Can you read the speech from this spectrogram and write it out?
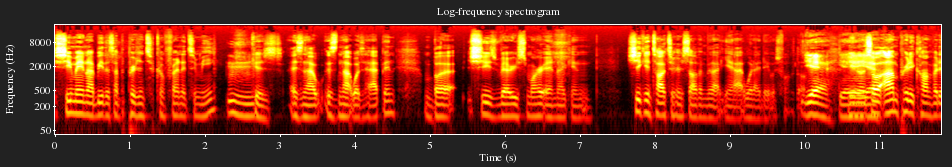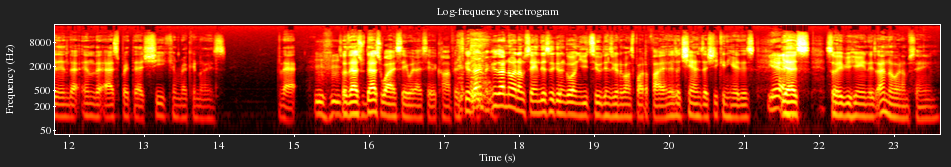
she may not be the type of person to confront it to me mm-hmm. because it's not it's not what's happened. But she's very smart, and I can she can talk to herself and be like, yeah, what I did was fucked up. Yeah, yeah, you know. yeah. So I'm pretty confident in that in the aspect that she can recognize that. Mhm. So that's that's why I say what I say with confidence because I, 'cause I know what I'm saying. This is gonna go on YouTube. This is gonna go on Spotify, and there's a chance that she can hear this. yeah, Yes. So if you're hearing this, I know what I'm saying.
